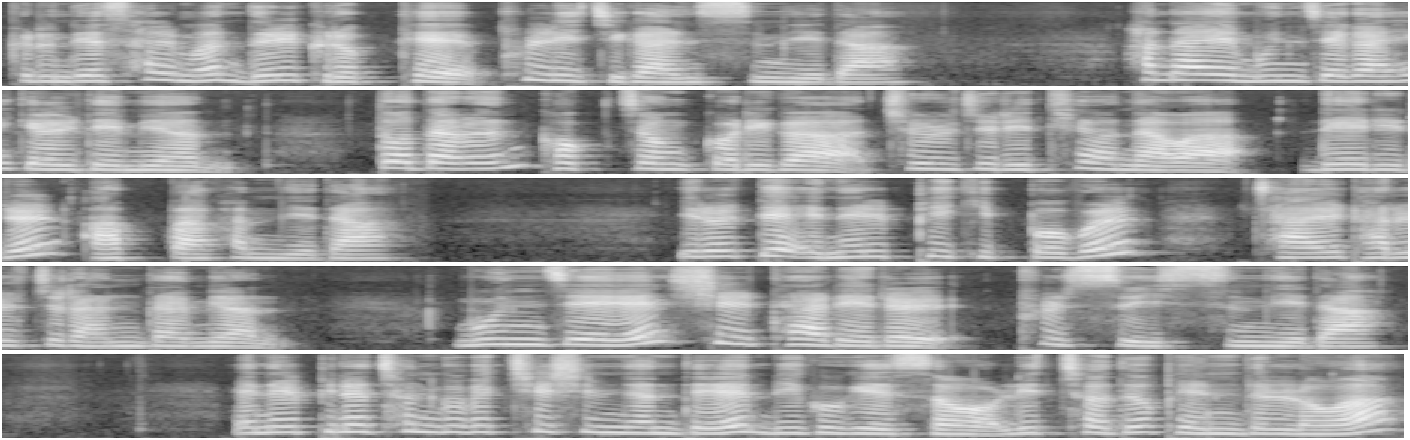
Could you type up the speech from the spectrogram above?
그런데 삶은 늘 그렇게 풀리지가 않습니다. 하나의 문제가 해결되면 또 다른 걱정거리가 줄줄이 튀어나와 내리를 압박합니다. 이럴 때 NLP 기법을 잘 다룰 줄 안다면 문제의 실타래를 풀 수 있습니다. NLP는 1970년대 미국에서 리처드 밴들러와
